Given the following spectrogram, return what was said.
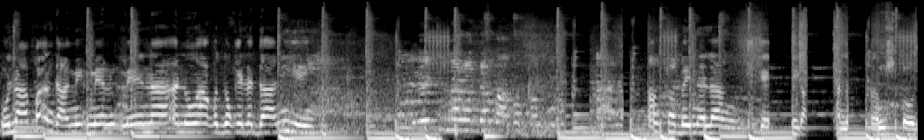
Wala pa, ang dami. May, may na ano nga ako doon kila Dani eh. diretso na lang daw ako pag Ang sabay na lang kay ano, stall.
